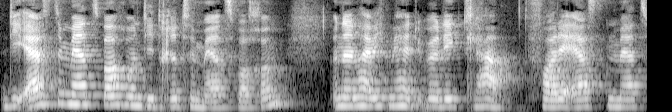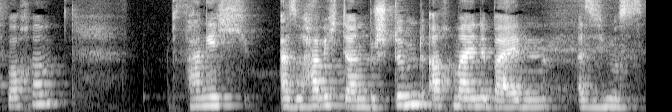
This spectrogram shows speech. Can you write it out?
die erste Märzwoche und die dritte Märzwoche. Und dann habe ich mir halt überlegt, klar, vor der ersten Märzwoche fange ich, also habe ich dann bestimmt auch meine beiden, also ich muss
